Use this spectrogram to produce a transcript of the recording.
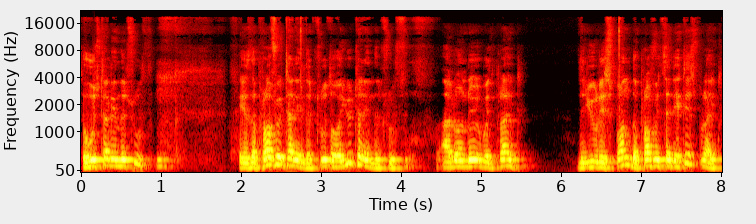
So who's telling the truth? Is the Prophet telling the truth or are you telling the truth? I don't do it with pride. Then you respond, the Prophet said it is pride.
